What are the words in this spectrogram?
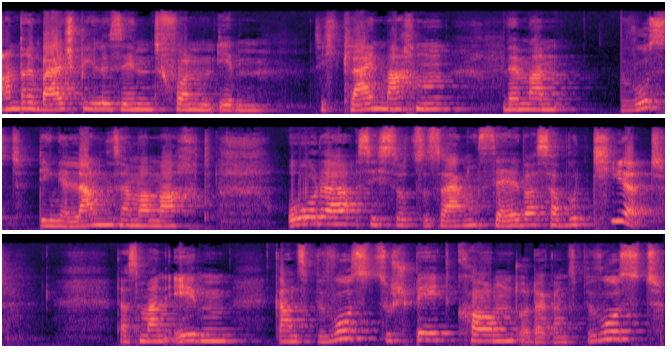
Andere Beispiele sind von eben sich klein machen, wenn man bewusst Dinge langsamer macht oder sich sozusagen selber sabotiert. Dass man eben ganz bewusst zu spät kommt oder ganz bewusst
